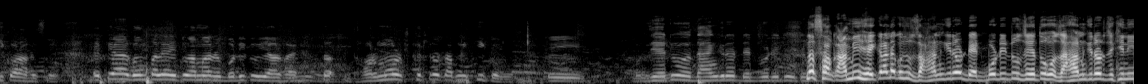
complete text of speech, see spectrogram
ই কৰা হৈছে। এতিয়া গম পালে এইটো আমাৰ বডিটো ইয়াৰ হয়। তো ধৰ্মৰ ক্ষেত্ৰত আপুনি কি ক'ব? এই না চাওক আমি সেইকাৰণে কৈছোঁ জাহাংগীৰৰ ডেড বডিটো যিহেতু জাহাংগীৰৰ যিখিনি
